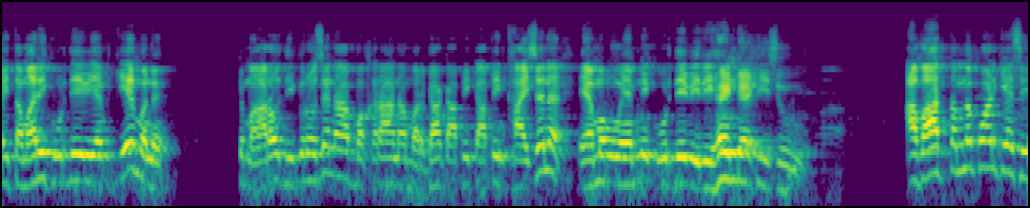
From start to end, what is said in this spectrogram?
પછી તમારી કુળદેવી એમ કે મને કે મારો દીકરો છે ને આ બકરાના મરઘા કાપી કાપીને ખાય છે ને, એમાં હું એમની કુળદેવી રિહાઈને બેઠી છું. આ વાત તમને કોણ કહે છે?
